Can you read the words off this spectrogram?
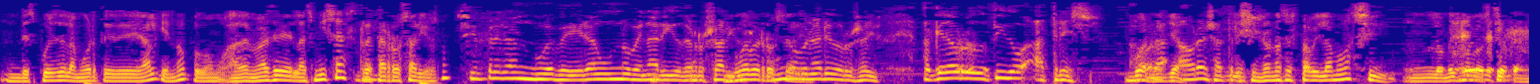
después de la muerte de alguien no además de las misas rezar rosarios no siempre eran nueve era un novenario de rosarios nueve rosarios un novenario de rosarios. Ha quedado reducido a tres bueno, ahora, ya. ahora es a tres. Y si no nos espabilamos, sí. lo mismo los quitan.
